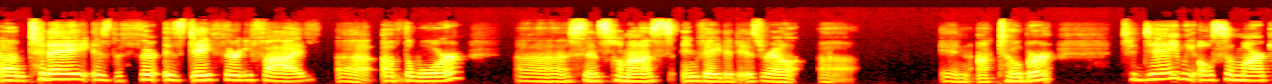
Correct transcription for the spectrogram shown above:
um, today is the thir- is day thirty five uh, of the war uh, since Hamas invaded Israel uh, in October. Today we also mark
